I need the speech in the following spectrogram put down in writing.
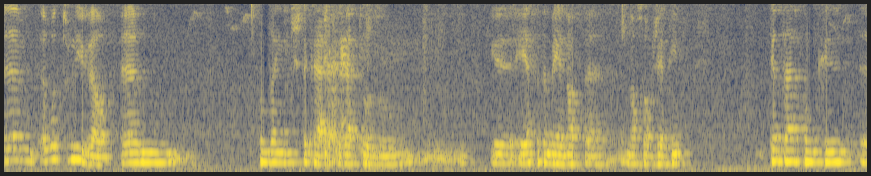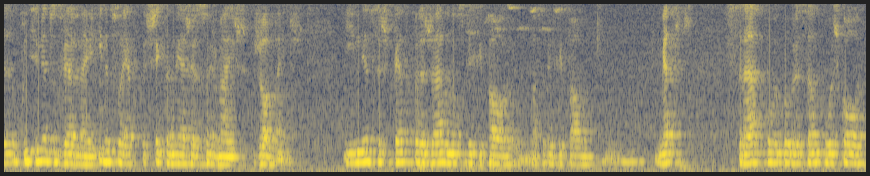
Um, a outro nível, um, convém destacar, dar todo que essa também é a nossa, o nosso objetivo, tentar com que uh, o conhecimento de Verney e da sua época chegue também às gerações mais jovens. E nesse aspecto, para já, o nosso principal, nosso principal método será com a colaboração com a Escola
